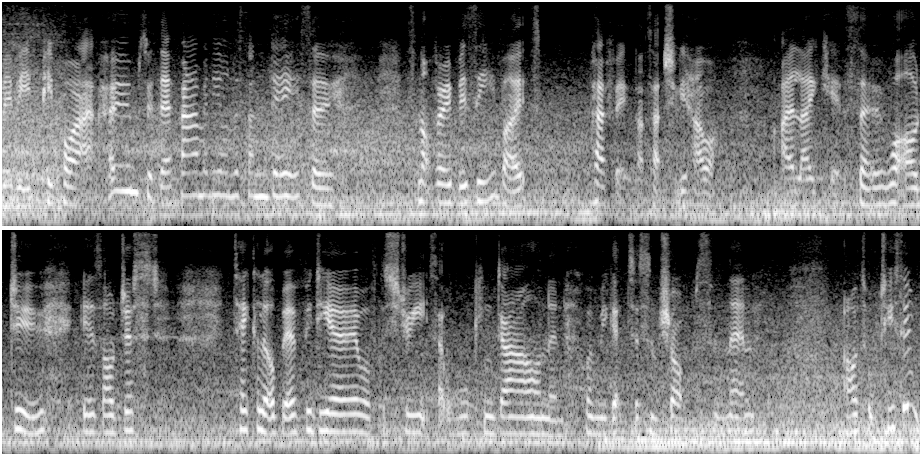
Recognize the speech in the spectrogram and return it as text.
maybe people are at homes with their family on a Sunday so it's not very busy but it's perfect. That's actually how I like it. So what I'll do is I'll just take a little bit of video of the streets that we're walking down and when we get to some shops and then I'll talk to you soon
